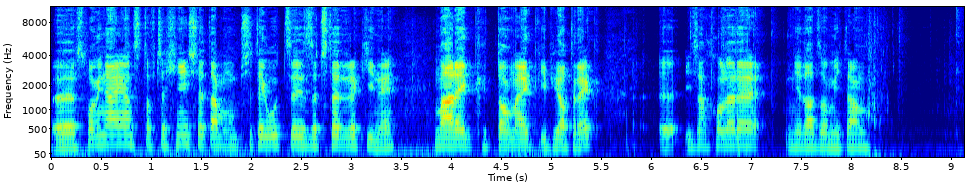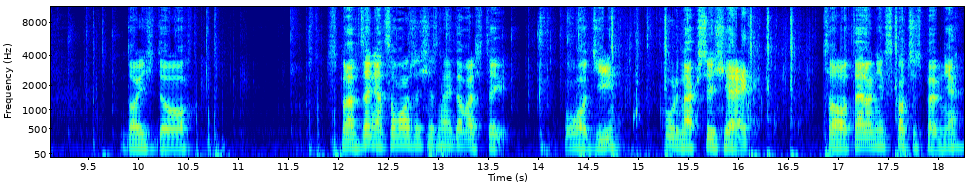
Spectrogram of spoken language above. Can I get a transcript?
E, wspominając to wcześniejsze, tam przy tej łódce jest ze cztery rekiny. Marek, Tomek i Piotrek. E, I za cholerę nie dadzą mi tam dojść do sprawdzenia, co może się znajdować w tej łodzi. Kurna, Krzysiek! Co, teraz nie wskoczysz pewnie?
